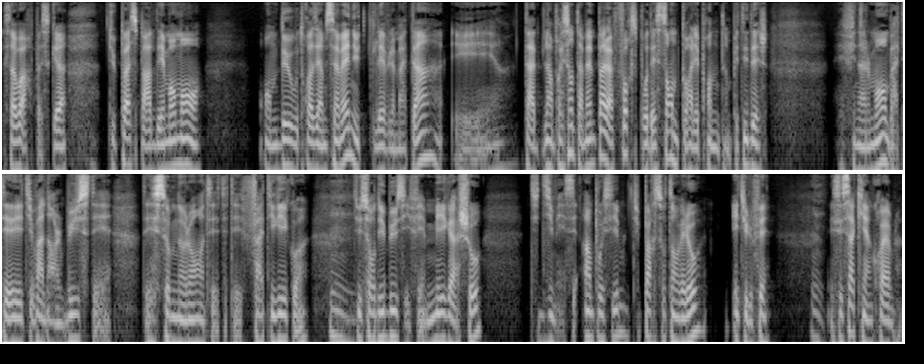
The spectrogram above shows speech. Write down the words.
savoir, parce que tu passes par des moments en deux ou troisième semaine, tu te lèves le matin et t'as l'impression que t'as même pas la force pour descendre pour aller prendre ton petit déj. Et finalement, bah t'es, tu vas dans le bus, t'es, t'es somnolent, t'es, t'es- fatigué quoi. Hmm. Tu sors du bus, il fait méga chaud. Tu te dis mais c'est impossible. Tu pars sur ton vélo et tu le fais. Hmm. Et c'est ça qui est incroyable.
